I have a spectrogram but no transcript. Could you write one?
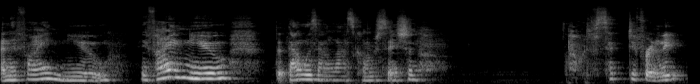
and if I knew, if I knew that that was our last conversation, I would have said differently.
